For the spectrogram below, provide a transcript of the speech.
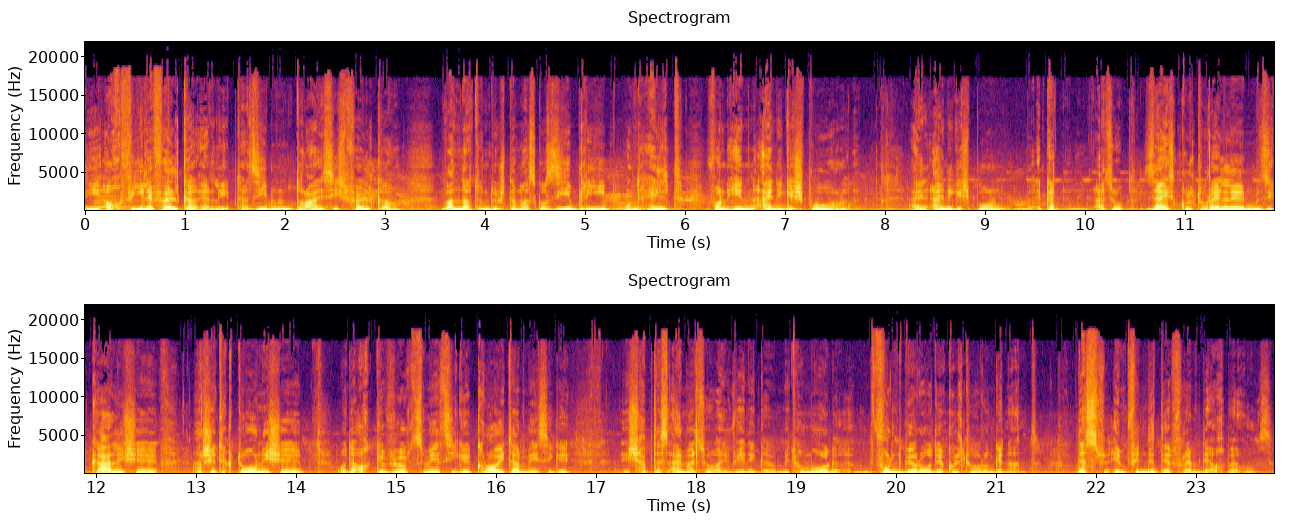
die auch viele Völker erlebt hat. 37 Völker wanderten durch Damaskus. Sie blieb und hält von ihnen einige Spuren. Ein, einige Spuren, also sei es kulturelle, musikalische, architektonische oder auch gewürzmäßige, kräutermäßige. Ich habe das einmal so ein wenig mit Humor Fundbüro der Kulturen genannt. Das empfindet der Fremde auch bei uns.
